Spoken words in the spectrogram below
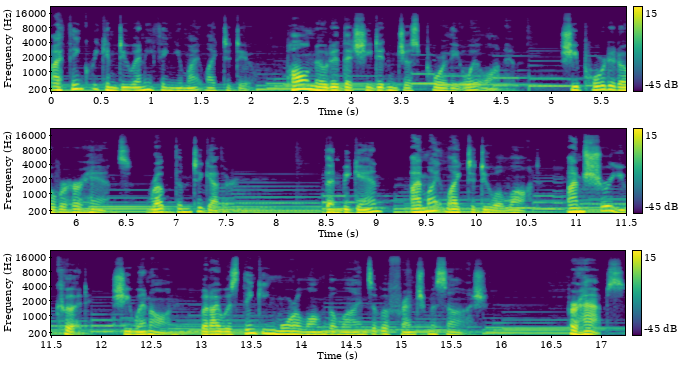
I think we can do anything you might like to do. Paul noted that she didn't just pour the oil on him, she poured it over her hands, rubbed them together, then began, I might like to do a lot. I'm sure you could, she went on, but I was thinking more along the lines of a French massage. Perhaps.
